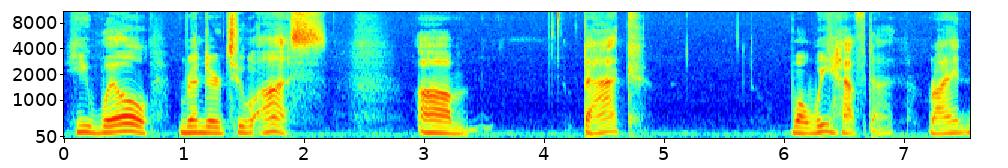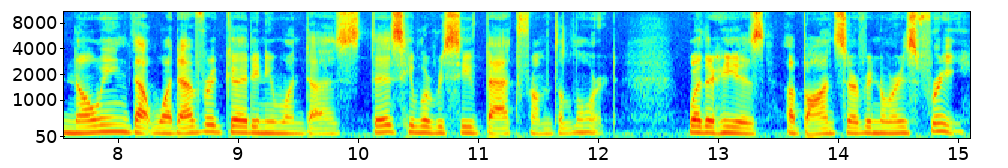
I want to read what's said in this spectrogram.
He will render to us um, back what we have done, right? Knowing that whatever good anyone does, this he will receive back from the Lord, whether he is a bondservant or is free.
